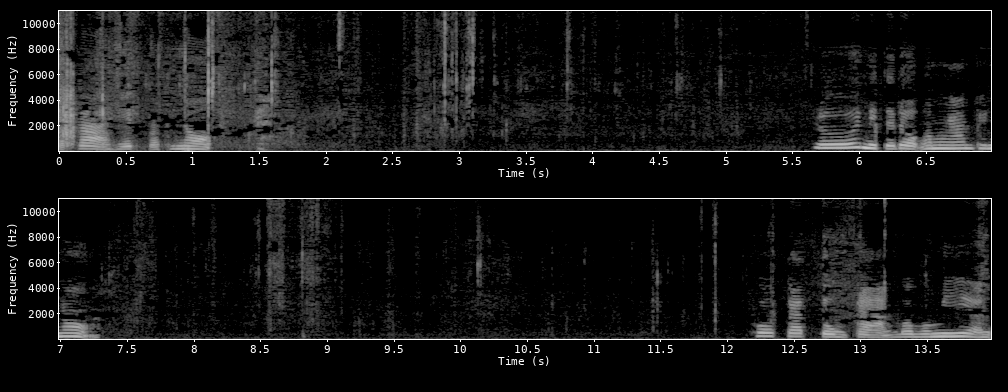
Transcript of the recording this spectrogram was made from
ตะกร้าเฮ็ดจ้ะพี่น้องเอ้ยมีแต่ดอกงามๆพี่น้องโฟกัสตรงกลางบ่บ่มีอัน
